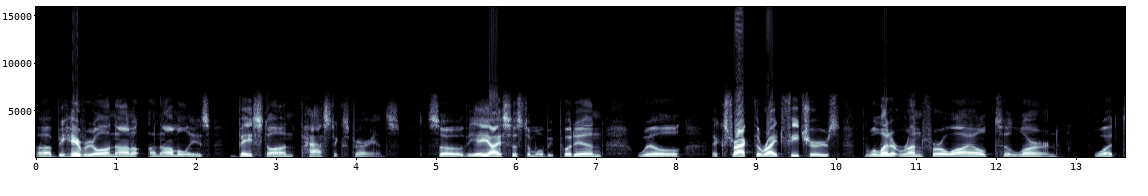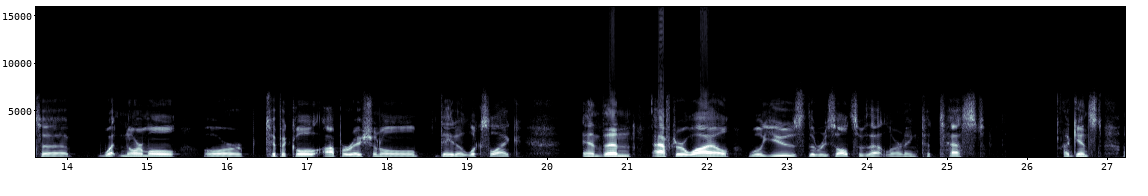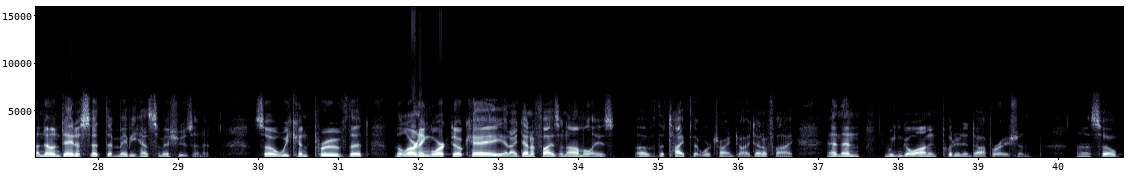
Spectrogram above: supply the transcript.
uh, behavioral anom anomalies based on past experience. So the AI system will be put in, will extract the right features, we'll let it run for a while to learn what uh, what normal or typical operational data looks like. And then after a while, we'll use the results of that learning to test against a known data set that maybe has some issues in it. So we can prove that the learning worked okay, it identifies anomalies of the type that we're trying to identify, and then we can go on and put it into operation. Uh, so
